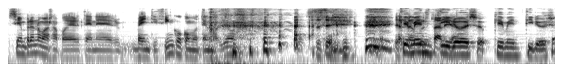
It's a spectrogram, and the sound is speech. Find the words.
Siempre no vas a poder tener 25 como tengo yo. sí, Qué te gustaría. mentiroso, qué mentiroso.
